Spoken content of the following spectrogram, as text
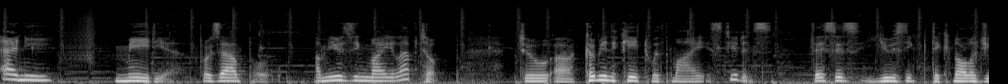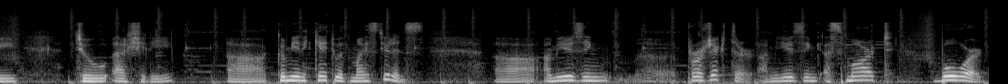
any media. For example, I'm using my laptop to uh, communicate with my students. This is using technology to actually uh, communicate with my students. Uh, I'm using a uh, projector, I'm using a smart board.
